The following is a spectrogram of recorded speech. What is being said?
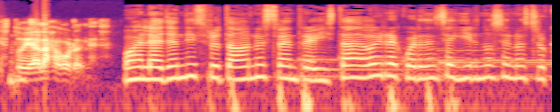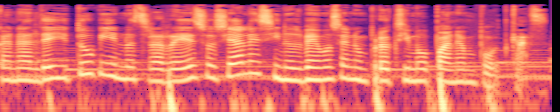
estoy a las órdenes. Ojalá hayan disfrutado nuestra entrevista de hoy. Recuerden seguirnos en nuestro canal de YouTube y en nuestras redes sociales y nos vemos en un próximo Panam Podcast.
